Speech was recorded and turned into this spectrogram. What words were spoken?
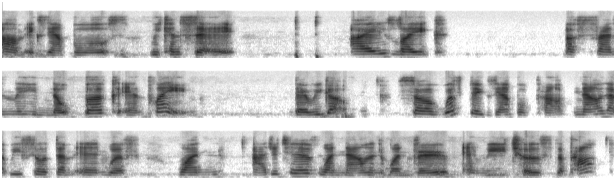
um, examples, we can say, I like a friendly notebook and playing. There we go. So with the example prompt, now that we filled them in with one adjective, one noun, and one verb, and we chose the prompt,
